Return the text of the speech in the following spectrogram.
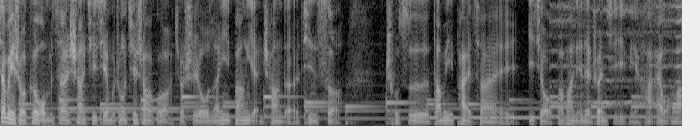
下面一首歌我们在上期节目中介绍过，就是由蓝一邦演唱的《金色》，出自一派在一九八八年的专辑《你还爱我吗》。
